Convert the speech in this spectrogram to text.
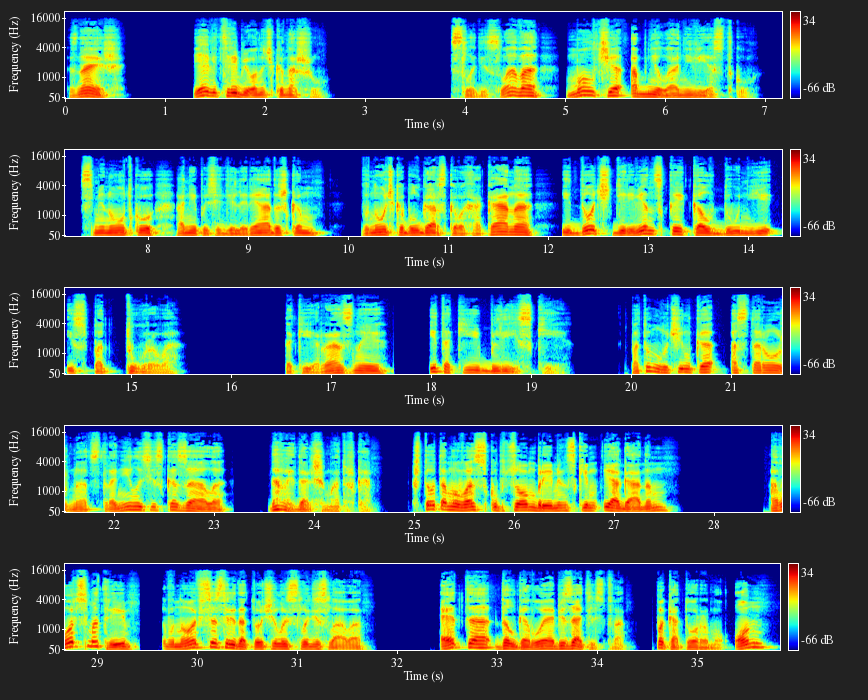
Знаешь, я ведь ребеночка ношу. Сладислава молча обняла невестку. С минутку они посидели рядышком, внучка булгарского хакана и дочь деревенской колдуньи из-под Турова. Такие разные и такие близкие. Потом Лучинка осторожно отстранилась и сказала, «Давай дальше, матушка. Что там у вас с купцом Бременским и Аганом?» «А вот смотри», — вновь сосредоточилась Владислава. «Это долговое обязательство, по которому он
